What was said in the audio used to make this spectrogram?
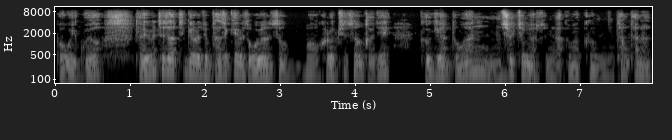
보고 있고요. 자, 유벤투스 같은 경우는 지금 다섯 게임에서 5연승, 뭐 클럽 7승까지 그 기간 동안 실점이 없습니다. 그만큼 탄탄한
